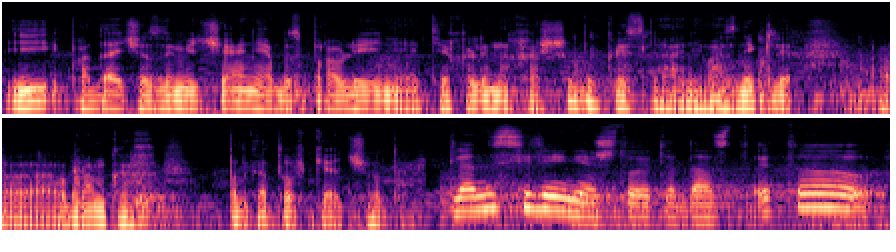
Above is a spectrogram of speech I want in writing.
И подача замечаний об исправлении тех или иных ошибок, если они возникли э, в рамках подготовки отчета. Для населения что это даст? Это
